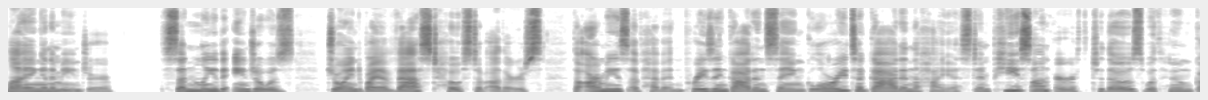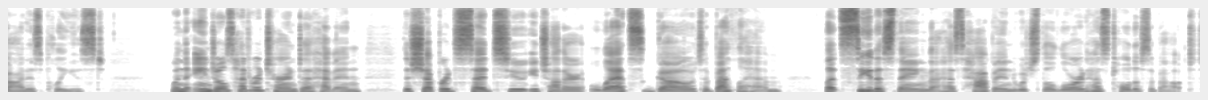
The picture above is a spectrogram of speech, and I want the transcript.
lying in a manger. Suddenly the angel was joined by a vast host of others, the armies of heaven, praising God and saying, Glory to God in the highest, and peace on earth to those with whom God is pleased. When the angels had returned to heaven, the shepherds said to each other, Let's go to Bethlehem. Let's see this thing that has happened, which the Lord has told us about.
